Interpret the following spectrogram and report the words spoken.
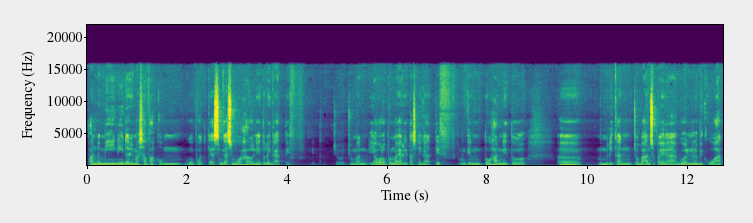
pandemi ini dari masa vakum gue podcast nggak semua halnya itu negatif gitu. cuman ya walaupun mayoritas negatif mungkin Tuhan itu uh, memberikan cobaan supaya gue lebih kuat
